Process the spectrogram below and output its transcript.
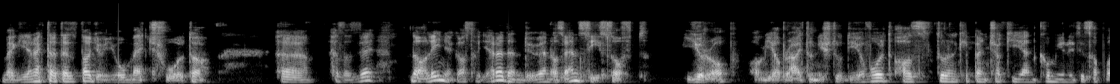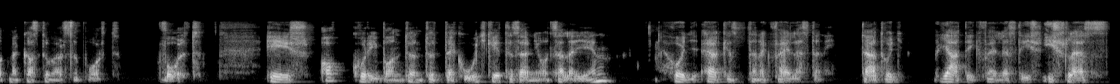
meg ilyenek, tehát ez nagyon jó meccs volt a, ez az. De a lényeg az, hogy eredendően az NCSoft Europe, ami a Brightoni stúdió volt, az tulajdonképpen csak ilyen community support, meg customer support volt. És akkoriban döntöttek úgy 2008 elején, hogy elkezdenek fejleszteni. Tehát, hogy játékfejlesztés is lesz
